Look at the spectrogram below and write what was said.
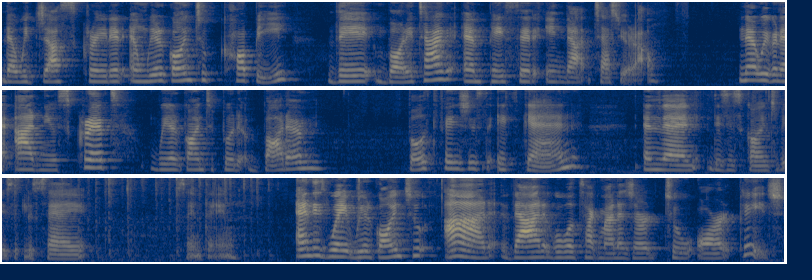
that we just created and we are going to copy the body tag and paste it in that test URL. Now we're going to add new script. We are going to put bottom both pages again. And then this is going to basically say same thing. And this way we're going to add that Google Tag Manager to our page.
